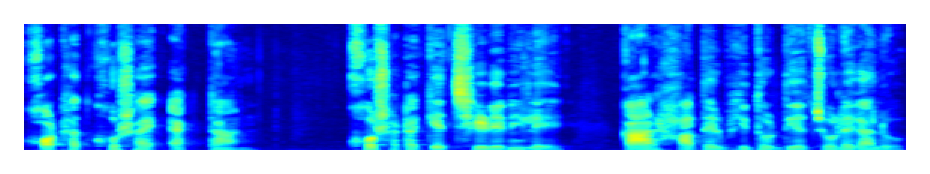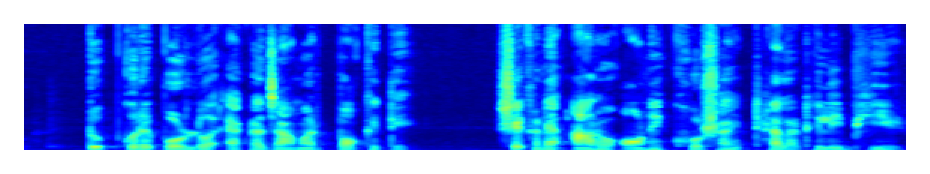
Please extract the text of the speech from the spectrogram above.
হঠাৎ খোসায় এক টান। খোসাটাকে ছিঁড়ে নিলে কার হাতের ভিতর দিয়ে চলে গেল, টুপ করে পড়ল একটা জামার পকেটে। সেখানে আরও অনেক খোসায় ঠেলাঠেলি ভিড়।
